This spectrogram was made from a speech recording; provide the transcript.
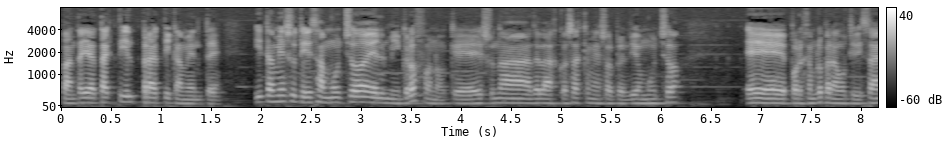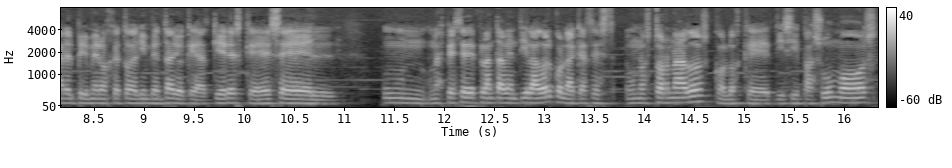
pantalla táctil prácticamente. Y también se utiliza mucho el micrófono, que es una de las cosas que me sorprendió mucho. Eh, por ejemplo, para utilizar el primer objeto del inventario que adquieres, que es el, un- una especie de planta ventilador con la que haces unos tornados, con los que disipas humos,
